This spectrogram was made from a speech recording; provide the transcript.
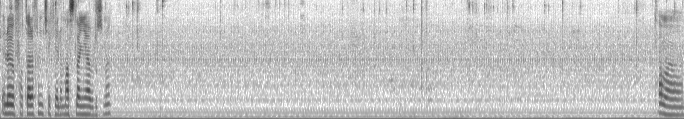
Şöyle bir fotoğrafını çekelim aslan yavrusunun. Tamam.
